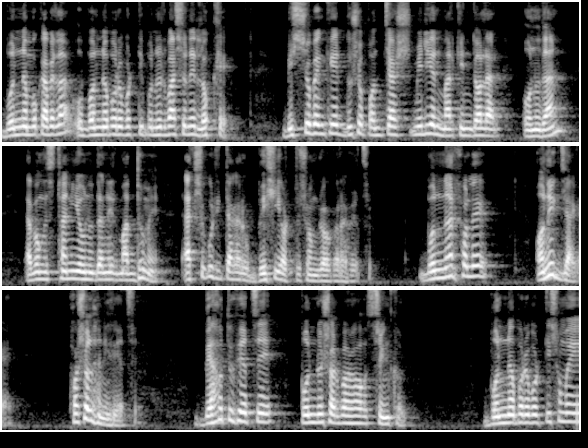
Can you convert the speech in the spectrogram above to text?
বন্যা মোকাবেলা ও বন্যা পরবর্তী পুনর্বাসনের লক্ষ্যে বিশ্বব্যাংকের দুশো পঞ্চাশ মিলিয়ন মার্কিন ডলার অনুদান এবং স্থানীয় অনুদানের মাধ্যমে একশো কোটি টাকারও বেশি অর্থ সংগ্রহ করা হয়েছে। বন্যার ফলে অনেক জায়গায় ফসলহানি হয়েছে। ব্যাহত হয়েছে পণ্য সরবরাহ শৃঙ্খল। বন্যা পরবর্তী সময়ে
